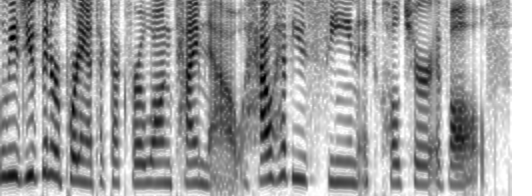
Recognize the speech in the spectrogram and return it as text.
Louise, you've been reporting on TikTok for a long time now. How have you seen its culture evolve?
